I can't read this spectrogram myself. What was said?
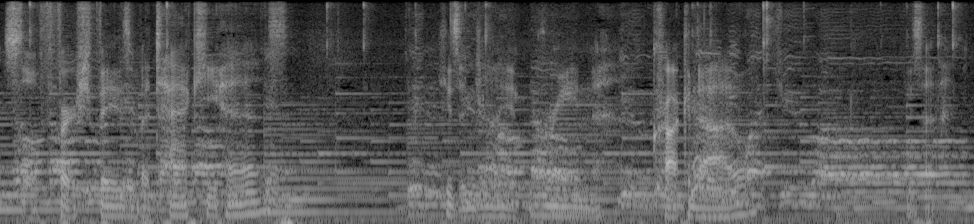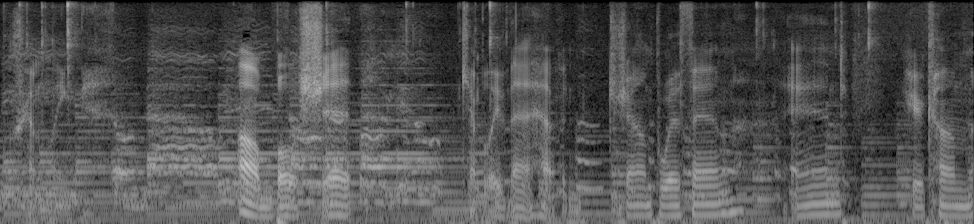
This little first phase of attack he has. He's a giant green crocodile. He's a Kremling. Oh, bullshit. Can't believe that happened. Jump with him. And here come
